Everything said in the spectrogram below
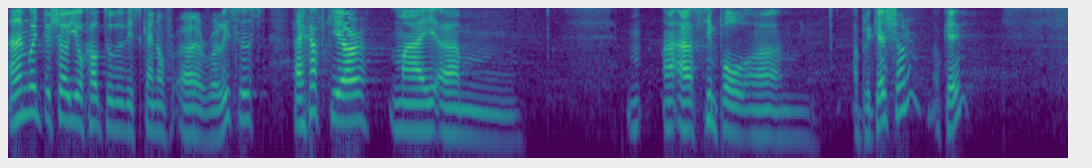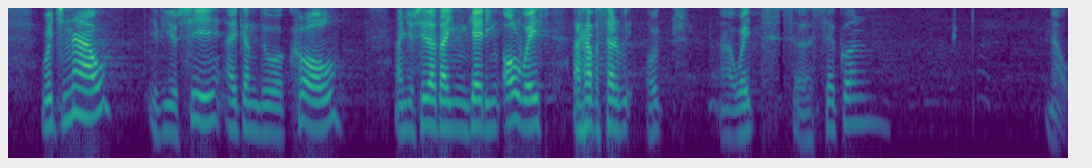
And I'm going to show you how to do this kind of uh, releases. I have here my um, a, simple um, application, okay? Which now, if you see, I can do a call, and you see that I'm getting always, I have a service, uh, wait a second. Now.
